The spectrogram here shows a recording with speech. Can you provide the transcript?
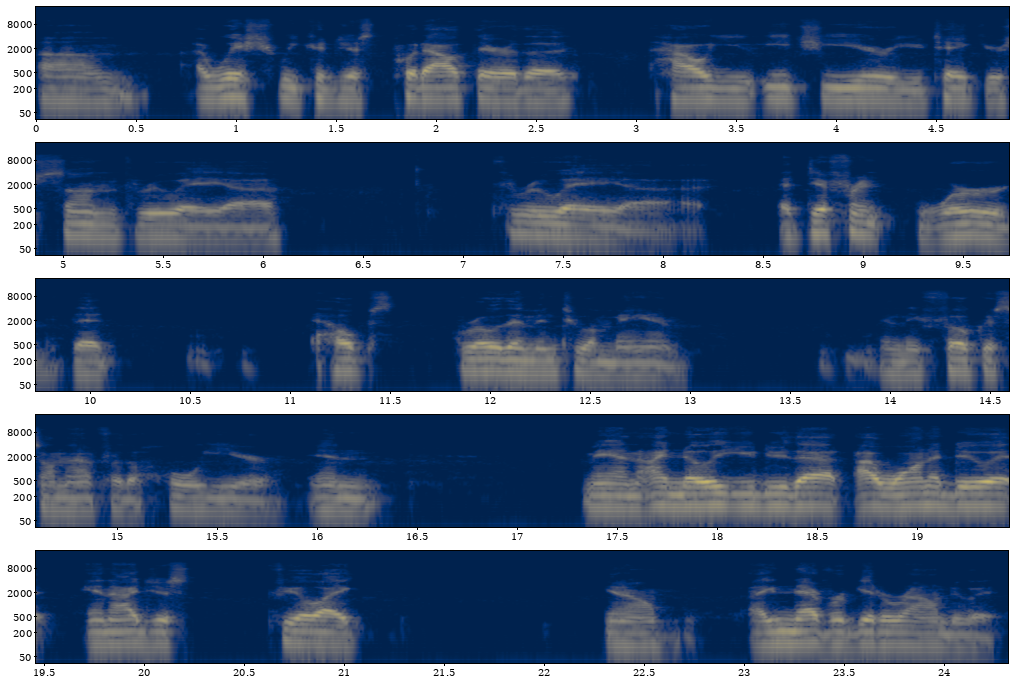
Um, I wish we could just put out there the how you each year you take your son through a uh, through a uh, a different word that helps grow them into a man and they focus on that for the whole year. And man, I know that you do that. I want to do it, and I just feel like, you know, I never get around to it.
